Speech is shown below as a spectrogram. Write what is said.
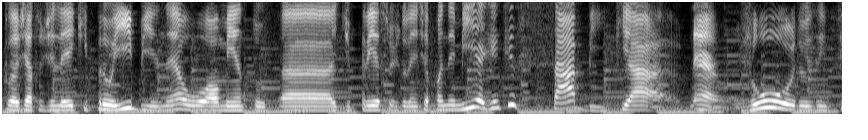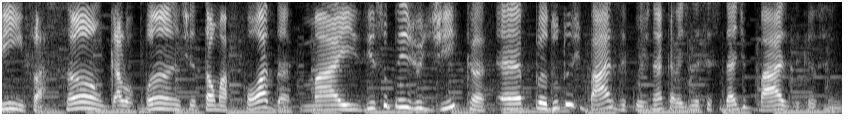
projeto de lei que proíbe, né, o aumento uh, de preços durante a pandemia. A gente sabe que há, né, juros, enfim, inflação galopante, tá uma foda, mas isso prejudica é, produtos básicos, né, cara, de necessidade básica, assim.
